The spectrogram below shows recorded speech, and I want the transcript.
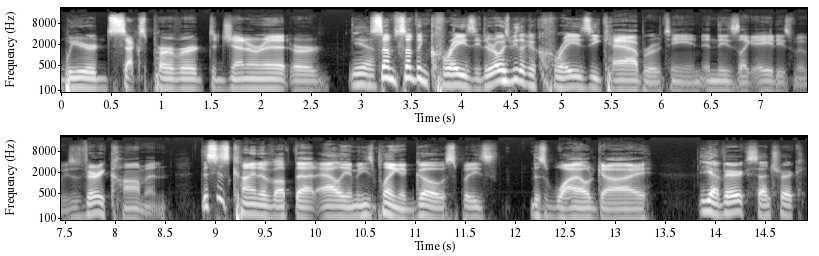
weird sex pervert degenerate or Yeah. some something crazy. There'd always be like a crazy cab routine in these like 80s movies. It's very common. This is kind of up that alley. I mean, he's playing a ghost, but he's this wild guy Yeah, very eccentric.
